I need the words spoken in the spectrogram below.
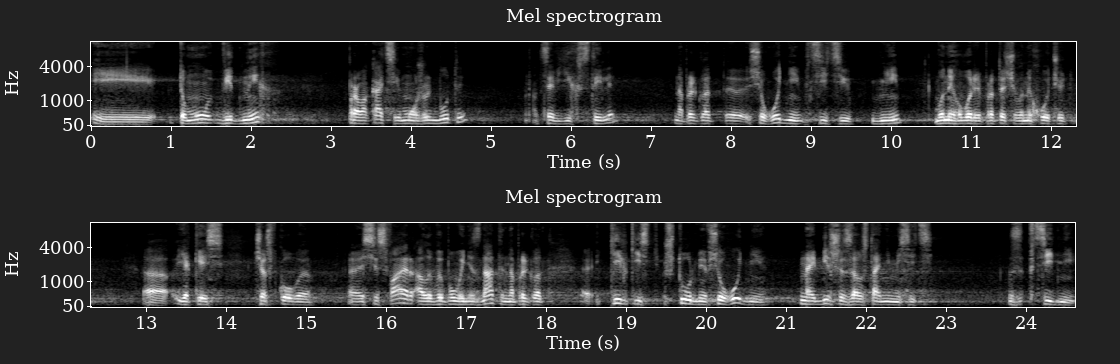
І тому від них провокації можуть бути, це в їх стилі. Наприклад, е, сьогодні, всі ці дні, вони говорять про те, що вони хочуть е, якесь часткове е, сісфаєр, але ви повинні знати, наприклад, е, кількість штурмів сьогодні найбільше за останні місяці в ці дні.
